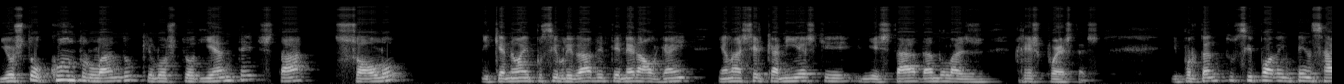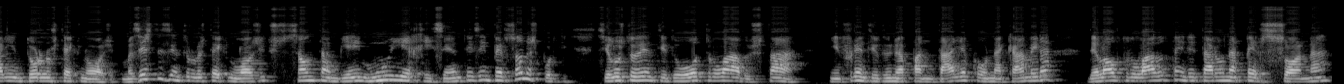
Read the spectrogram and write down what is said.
e eu estou controlando que o estudante está solo e que não há possibilidade de ter alguém em las cercanias que lhe está dando as respostas. E, portanto, se podem pensar em entornos tecnológicos. Mas estes entornos tecnológicos são também muito recentes em pessoas, porque se o estudante do outro lado está em frente de uma pantalla com uma câmera, do outro lado tem de estar uma persona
